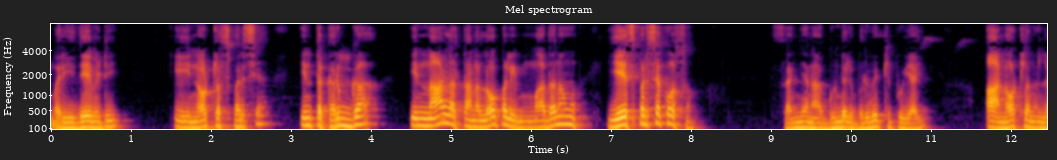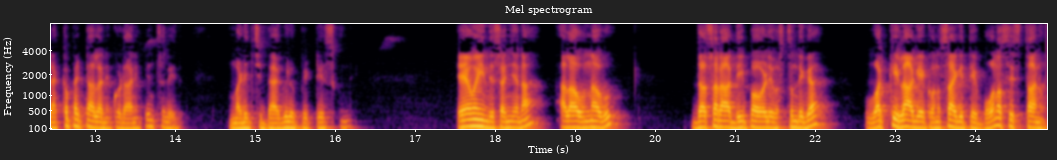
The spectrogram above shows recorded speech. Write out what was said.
మరి ఇదేమిటి? ఈ నోట్ల స్పర్శ ఇంత కరుగ్గా ఇన్నాళ్ళ తన లోపలి మదనం ఏ స్పర్శ కోసం? సంజన గుండెలు బరువెక్కిపోయాయి. ఆ నోట్లను లెక్క పెట్టాలని కూడా అనిపించలేదు. మడిచి బ్యాగులో పెట్టేసుకుంది. ఏమైంది సంజన? అలా ఉన్నావు? దసరా దీపావళి వస్తుందిగా. వర్క్ ఇలాగే కొనసాగితే బోనస్ ఇస్తాను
